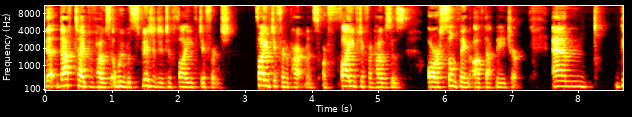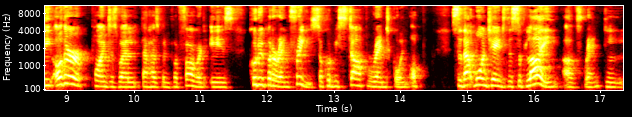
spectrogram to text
that, that type of house and we would split it into five different five different apartments or five different houses or something of that nature. Um, the other point as well that has been put forward is could we put a rent freeze? So could we stop rent going up? So that won't change the supply of rental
